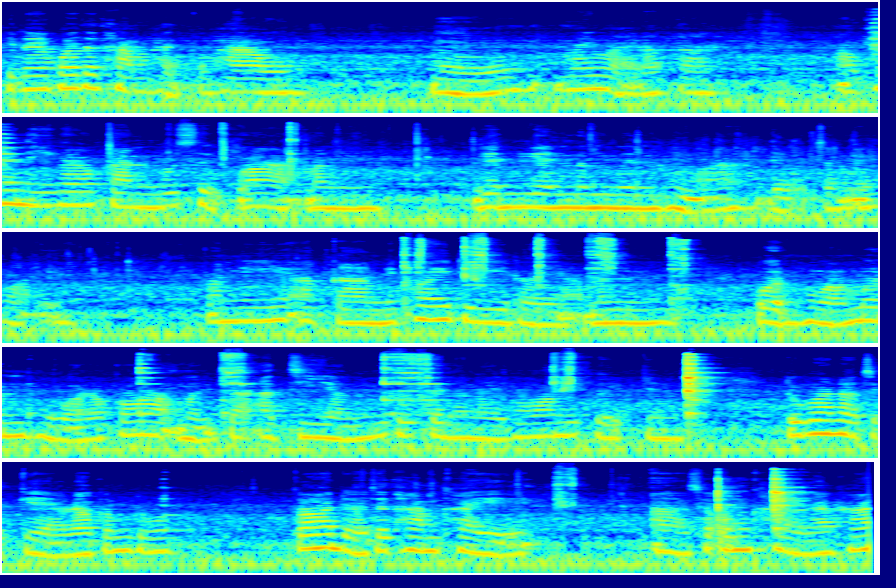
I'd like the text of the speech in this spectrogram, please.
ที่แรกว่าจะทำผัดกะเพราหมูไม่ไหวแล้วค่ะ เอาแค่นี้ก็แล้วกันรู้สึกว่ามัน เวียนเวียนมึนมึนๆหัว เดี๋ยวจะไม่ไหววันนี้อาการไม่ค่อยดีเลยอะ มันปวดหัวมึนหัว แล้วก็เหมือนจะอาเจียนไม่รู้เป็นอะไรเพราะว่าไม่เคยเป็นรู้ว่าเราจะแก่แล้วก็ไม่รู้ ก็เดี๋ยวจะทำไข่อ่าชะอมไข่นะคะ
